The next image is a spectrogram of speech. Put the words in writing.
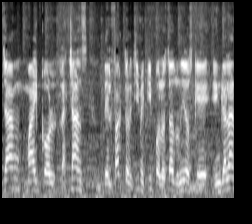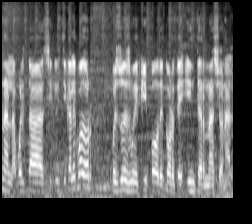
Jean Michael Lachance del Factory Team equipo de los Estados Unidos que engalana la Vuelta Ciclística al Ecuador, pues es un equipo de corte internacional.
